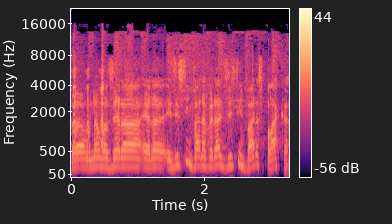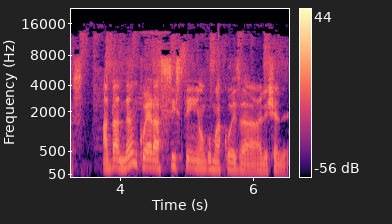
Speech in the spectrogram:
Ah, não, mas era, era. Existem várias, na verdade, existem várias placas. A da Namco era System alguma coisa, Alexandre.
